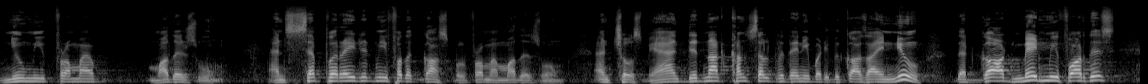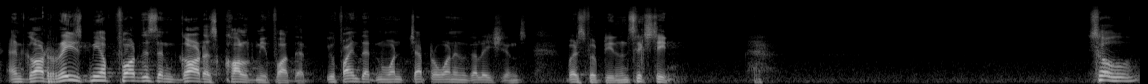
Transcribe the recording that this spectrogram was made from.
knew me from my mother's womb and separated me for the gospel from my mother's womb and chose me. And did not consult with anybody because I knew that God made me for this and God raised me up for this and God has called me for that. You find that in one chapter 1 in Galatians, verse 15 and 16. So,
